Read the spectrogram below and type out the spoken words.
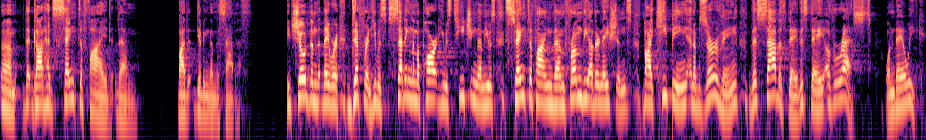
um, that God had sanctified them by the, giving them the Sabbath. He showed them that they were different. He was setting them apart. He was teaching them. He was sanctifying them from the other nations by keeping and observing this Sabbath day, this day of rest, one day a week.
